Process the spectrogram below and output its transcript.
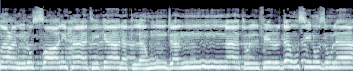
وعملوا الصالحات كانت لهم جنات الفردوس نزلاً.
